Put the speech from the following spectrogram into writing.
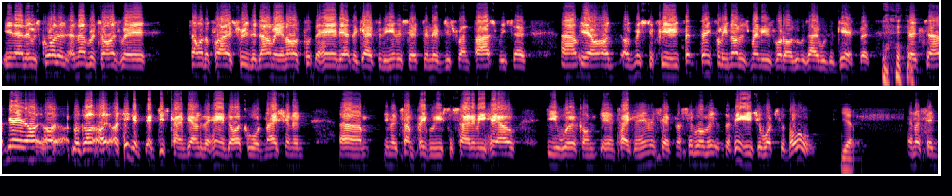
you know, there was quite a, a number of times where some of the players threw the dummy, and I've put the hand out to go for the intercept, and they've just run past me. So, um, yeah, I've, I've, missed a few. Th- thankfully, not as many as what I was able to get. But, but um, yeah, I, I, look, I, I think it, it, just came down to the hand-eye coordination, and um, you know, some people used to say to me, "How do you work on you know, taking an intercept?" And I said, "Well, the, the thing is, you watch the ball." Yep. And I said,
